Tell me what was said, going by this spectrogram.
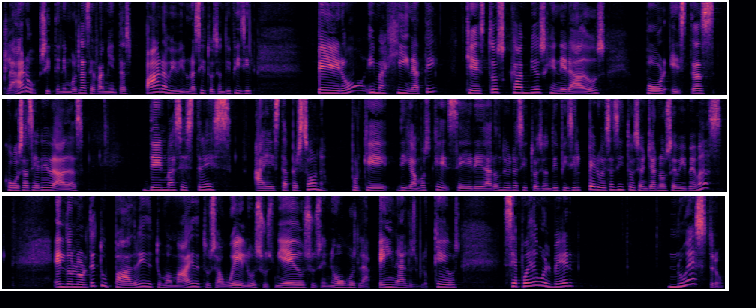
claro, si tenemos las herramientas para vivir una situación difícil, pero imagínate que estos cambios generados por estas cosas heredadas den más estrés a esta persona porque digamos que se heredaron de una situación difícil, pero esa situación ya no se vive más. El dolor de tu padre y de tu mamá y de tus abuelos, sus miedos, sus enojos, la pena, los bloqueos, se puede volver nuestro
